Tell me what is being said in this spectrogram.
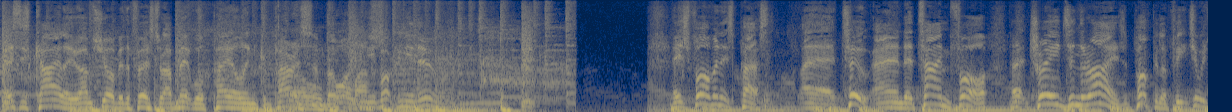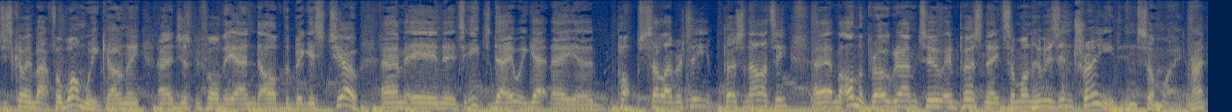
This is Kylie, who I'm sure will be the first to admit will pale in comparison, Oh, but what can, you, what can you do? It's four minutes past uh, two, and uh, time for uh, Trades in their Eyes, a popular feature which is coming back for one week only, uh, just before the end of the biggest show. Um, in each day we get a uh, pop celebrity, personality um, on the programme to impersonate someone who is in trade in some way, right?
